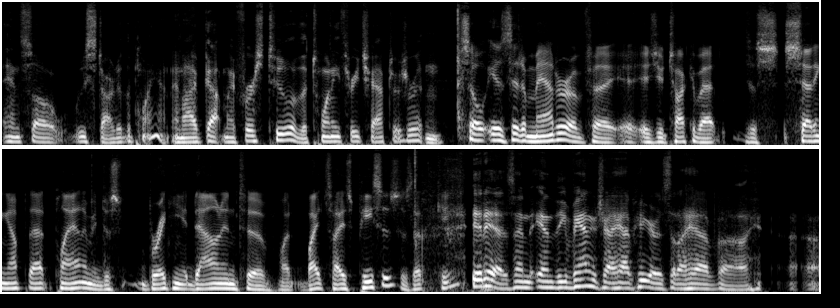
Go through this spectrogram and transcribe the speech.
and so we started the plan, and I've got my first two of the 23 chapters written. So is it a matter of, uh, as you talk about, just setting up that plan? I mean, just breaking it down into what bite-sized pieces? Is that the key? It is, and and the advantage I have here is that I have. Uh, uh,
